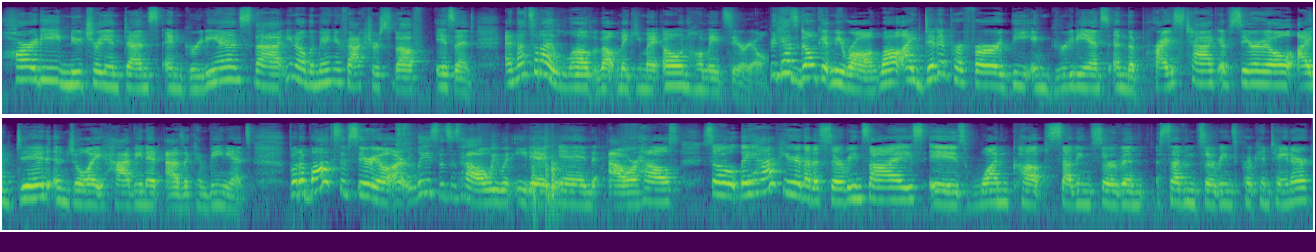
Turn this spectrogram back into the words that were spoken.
hearty, nutrient dense ingredients that, you know, the manufacturer stuff isn't. And that's what I love about making my own homemade cereal. Because don't get me wrong, while I didn't prefer the ingredients and the price tag of cereal, I did enjoy having it as a convenience. But a box of cereal, or at least this is how we would eat it in our house. So they have here that a serving size is one cup, seven serving, seven servings per container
